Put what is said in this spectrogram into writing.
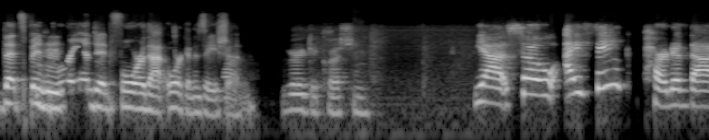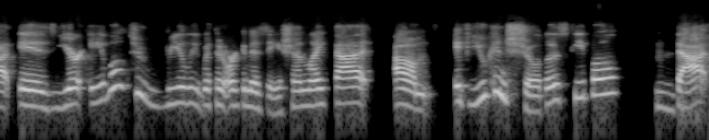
that's been Mhm. branded for that organization Very good question. Yeah. So I think part of that is you're able to really, with an organization like that, um, if you can show those people, that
